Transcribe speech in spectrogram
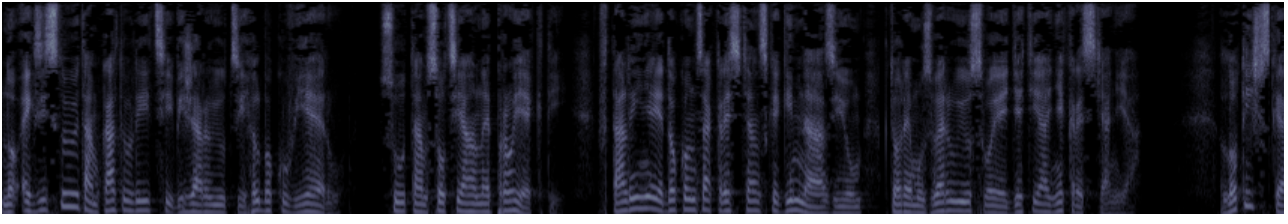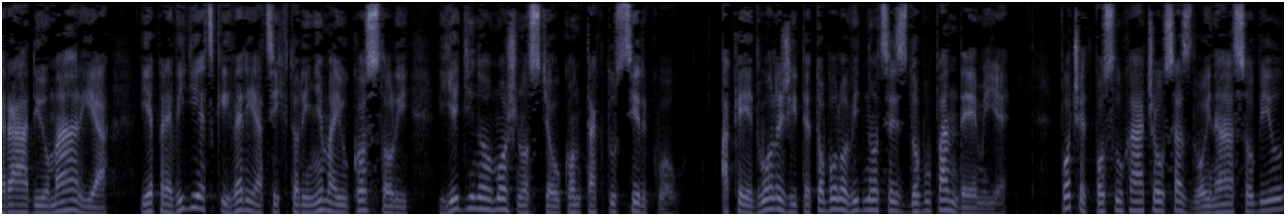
No existujú tam katolíci vyžarujúci hlbokú vieru, sú tam sociálne projekty. V Talíne je dokonca kresťanské gymnázium, ktorému zverujú svoje deti aj nekresťania. Lotyšské rádio Mária je pre vidieckých veriacich, ktorí nemajú kostoly, jedinou možnosťou kontaktu s cirkvou. Aké je dôležité, to bolo vidno cez dobu pandémie. Počet poslucháčov sa zdvojnásobil,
